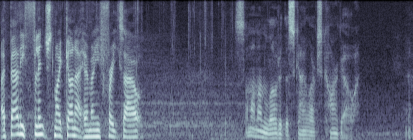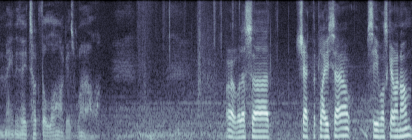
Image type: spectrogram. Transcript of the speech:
I barely flinched my gun at him and he freaks out. Someone unloaded the Skylark's cargo. And maybe they took the log as well. Alright, well let's uh, check the place out, see what's going on.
